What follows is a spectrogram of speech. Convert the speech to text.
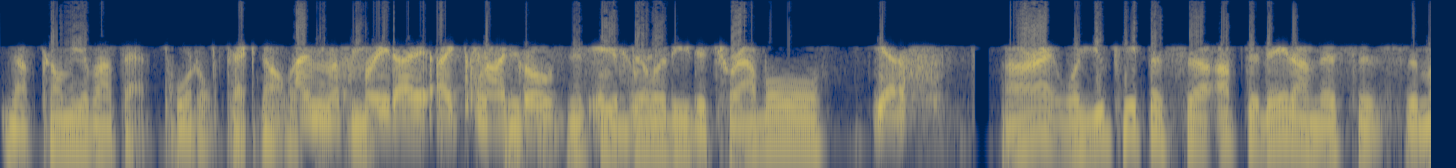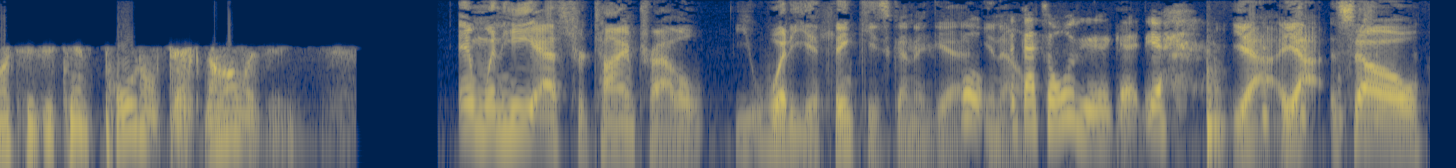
Now, tell me about that portal technology. I'm afraid I, I cannot is, go. Is this the into it. ability to travel? Yes. All right. Well, you keep us uh, up to date on this as much as you can. Portal technology. And when he asked for time travel, what do you think he's going to get? Well, you know, that's all you're gonna get. Yeah. yeah, yeah. So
